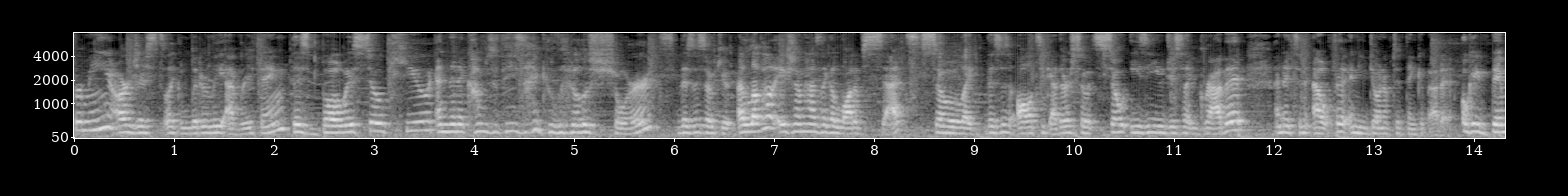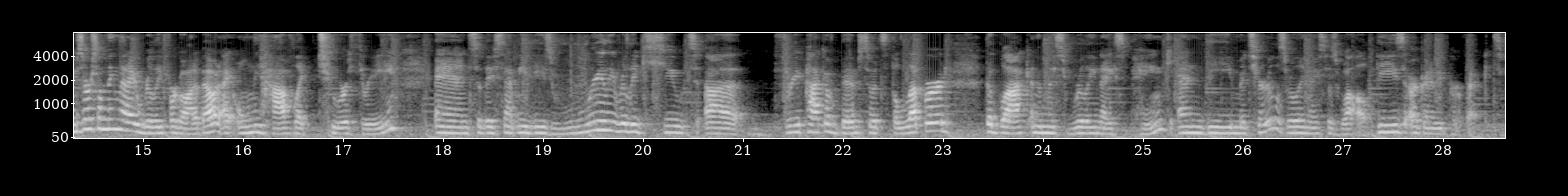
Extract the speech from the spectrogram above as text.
for me are just like literally everything. This bow is so cute, and then it comes with these like little shorts. This is so cute. I love how H&M has like a lot of sets. So like this is all together. So it's so easy. You just like grab it and it's an outfit and you don't have to think about it. Okay, bibs are something that I really forgot about. I only have like two or three. And so they sent me these really, really cute uh, three pack of bibs. So it's the leopard, the black, and then this really nice pink. And the material is really nice as well. These are gonna be perfect.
